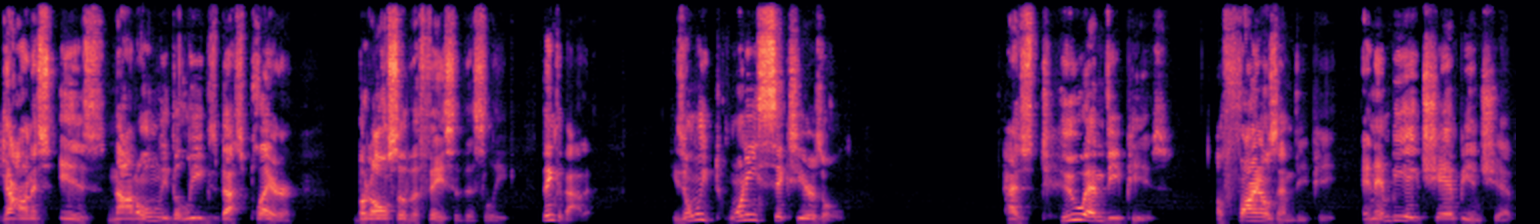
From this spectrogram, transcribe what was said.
Giannis is not only the league's best player, but also the face of this league. Think about it. He's only 26 years old, has two MVPs, a finals MVP, an NBA championship,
